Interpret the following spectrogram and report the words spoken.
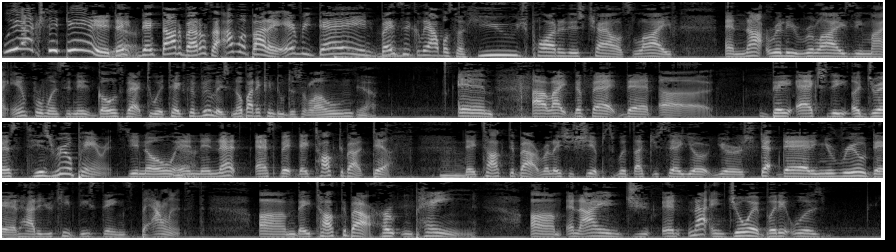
we actually did. Yeah. They, they thought about it. I was like, I went by there every day and basically I was a huge part of this child's life and not really realizing my influence. And it goes back to it takes a village. Nobody can do this alone yeah and I like the fact that uh they actually addressed his real parents, you know, Yeah. and in that aspect they talked about death. They talked about relationships with, like you said, your your stepdad and your real dad. How do you keep these things balanced? Um, they talked about hurt and pain, um, and I enjoy, and not enjoy but it was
